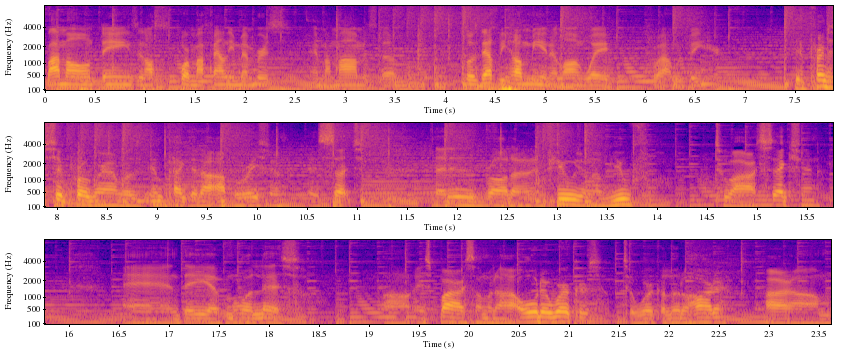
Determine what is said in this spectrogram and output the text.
buy my own things, and also support my family members and my mom and stuff. So it's definitely helped me in a long way for how we've been here. The apprenticeship program has impacted our operation as such that it has brought an infusion of youth to our section and they have more or less uh, inspired some of our older workers to work a little harder. Our um,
